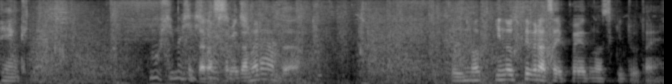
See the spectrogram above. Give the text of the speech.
pięknie. Musimy To się teraz sobie damy radę. To No, I no ty wracaj po jednostki tutaj.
